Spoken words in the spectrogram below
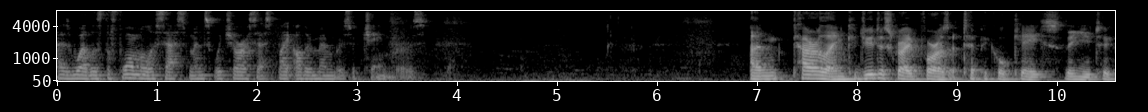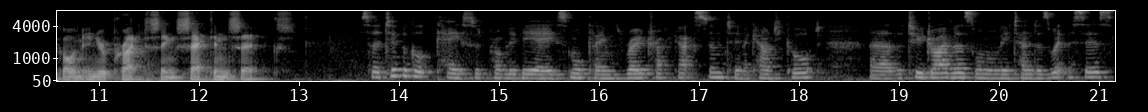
as well as the formal assessments, which are assessed by other members of chambers. And Caroline, could you describe for us a typical case that you took on in your practicing second six? So a typical case would probably be a small claims road traffic accident in a county court. Uh, the two drivers will normally attend as witnesses,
